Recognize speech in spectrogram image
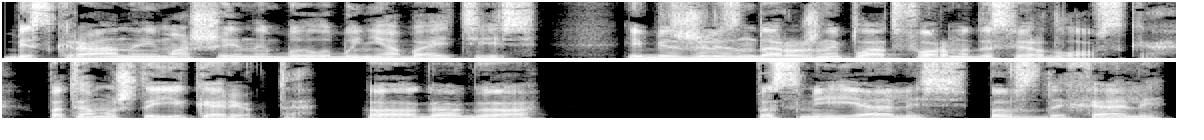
без крана и машины было бы не обойтись. И без железнодорожной платформы до Свердловска. Потому что якорек-то ого-го. Посмеялись, повздыхали,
